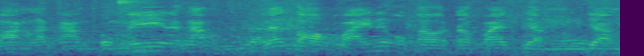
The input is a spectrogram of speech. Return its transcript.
บางละกรรมตรงนี้นะครับ และต่อไปเนี่ยอบตต่อไปอย่างอย่าง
